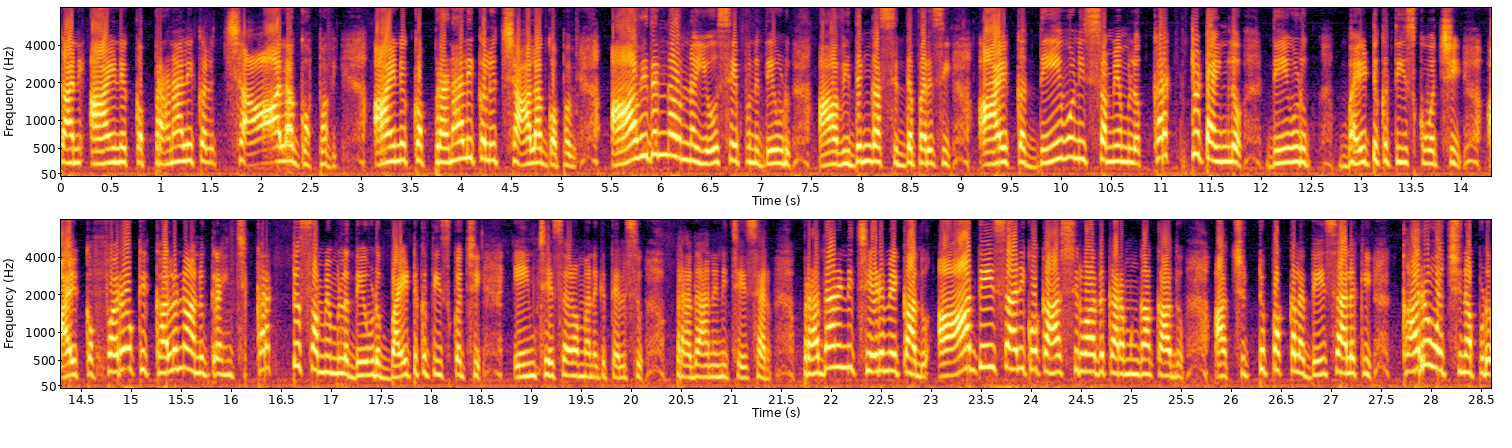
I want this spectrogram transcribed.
కానీ ఆయన యొక్క ప్రణాళికలు చాలా గొప్పవి. ఆయన యొక్క ప్రణాళికలు చాలా గొప్పవి. ఆ విధంగా ఉన్న యోసేపుని దేవుడు ఆ విధంగా సిద్ధపరిచి ఆ యొక్క దేవుని సమయంలో కరెక్ట్ టైంలో దేవుడు బయటకు తీసుకువచ్చి ఆ యొక్క ఫరోకి కళను అనుగ్రహించి కరెక్ట్ సమయంలో దేవుడు బయటకు తీసుకొచ్చి ఏం చేశారో మనకి తెలుసు. ప్రధానిని చేశారు. ప్రధానిని చేయడమే కాదు ఆ దేశానికి ఒక ఆశీర్వాదకరంగా కాదు ఆ చుట్టుపక్కల దేశాలకి కరువు వచ్చినప్పుడు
